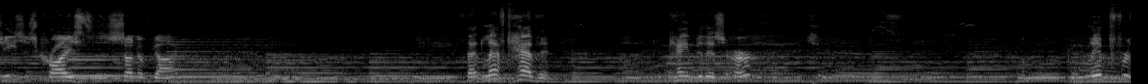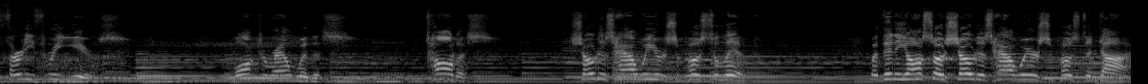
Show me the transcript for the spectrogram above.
Jesus Christ is the Son of God that left heaven and came to this earth, lived for 33 years, walked around with us, taught us, showed us how we are supposed to live. But then he also showed us how we are supposed to die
